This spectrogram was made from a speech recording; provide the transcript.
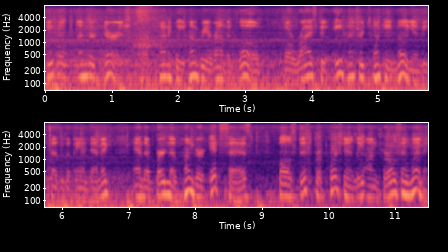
people undernourished or chronically hungry around the globe will rise to 820 million because of the pandemic, and the burden of hunger, it says, falls disproportionately on girls and women.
